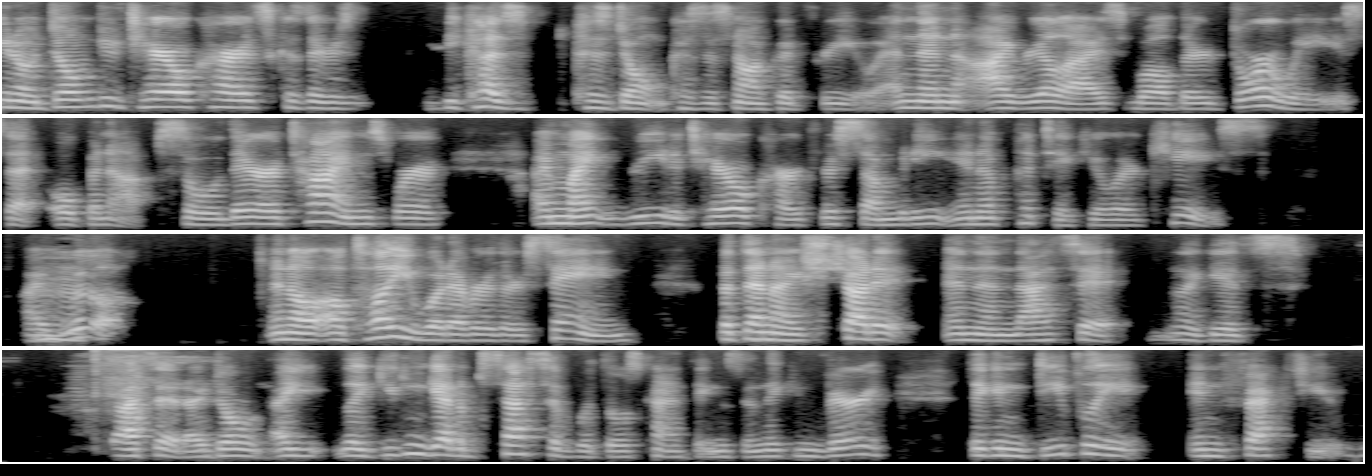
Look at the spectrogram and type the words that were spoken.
you know, don't do tarot cards because there's because because don't because it's not good for you. And then I realized, well, there are doorways that open up. So there are times where I might read a tarot card for somebody in a particular case. I mm-hmm. will. And I'll, I'll tell you whatever they're saying, but then I shut it and then that's it. Like it's that's it. I don't I like you can get obsessive with those kind of things and they can very they can deeply infect you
